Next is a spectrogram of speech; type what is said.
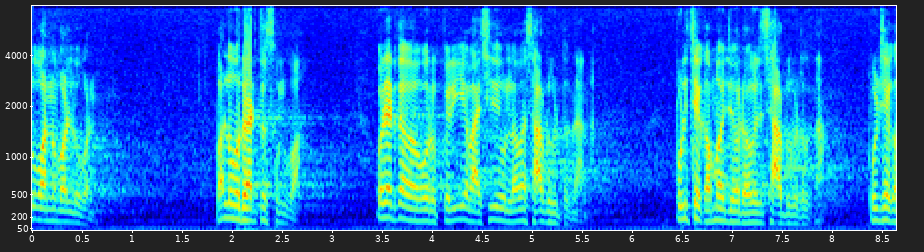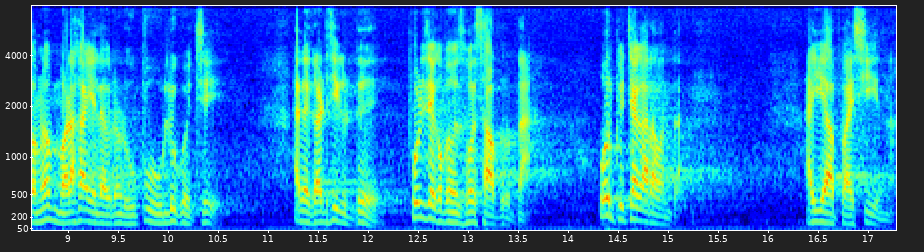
சொல்லுவான் வள்ளுவன். வள்ளுவன் ஒரு இடத்த சொல்லுவான். ஒரு இடத்த ஒரு பெரிய வசதி உள்ளவன் சாப்பிட்டுக்கிட்டு இருந்தாங்க புளிச்ச கம்பஞ்சோரை வச்சு சாப்பிட்டுக்கிட்டு இருந்தான். புளிச்ச கம்பம் மிளகாயில் ரெண்டு உப்பு உள்ளுக்கு வச்சு அதை கடிச்சிக்கிட்டு புளிச்ச கம்பம் சோறு சாப்பிட்டுக்கிட்டான் ஒரு பிச்சைக்காரன் வந்தான். ஐயா பசின்னா.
